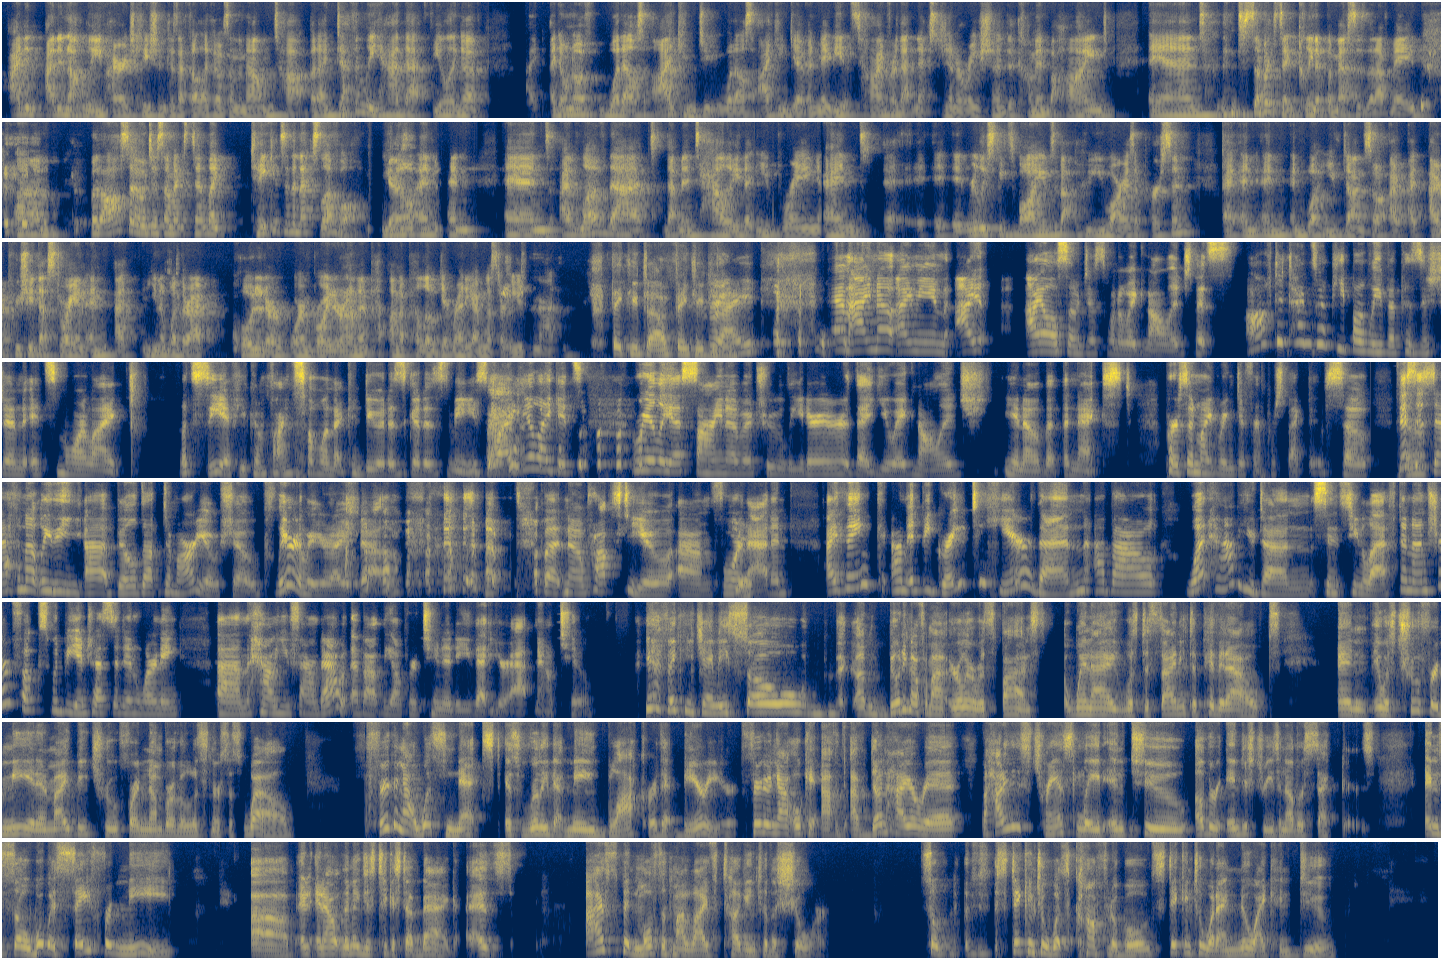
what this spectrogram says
I didn't I did not leave higher education because I felt like I was on the mountaintop, but I definitely had that feeling of I, I don't know if what else I can do, what else I can give. And maybe it's time for that next generation to come in behind and to some extent clean up the messes that I've made. Um, but also to some extent, like take it to the next level, you yes. know, and and and I love that that mentality that you bring, and it, it really speaks volumes about who you are as a person and and and what you've done. So I I, appreciate that story, and and I, you know whether I quoted or, or embroidered on a on a pillow, get ready. I'm gonna start using that. Thank you, Tom. Thank you, Jim. Right. and I know. I mean, I I also just want to acknowledge that oftentimes when people leave a position, it's more like let's see if you can find someone that can do it as good as me. So I feel like it's really a sign of a true leader that you acknowledge, you know, that the next person might bring different perspectives. So this yeah. is definitely the uh, build up to Mario show, clearly right now. but no, props to you um, for yeah. that. And I think um, it'd be great to hear then about what have you done since you left. And I'm sure folks would be interested in learning um, how you found out about the opportunity that you're at now too. Yeah, thank you, Jamie. So, um, building off of my earlier response, when I was deciding to pivot out, and it was true for me, and it might be true for a number of the listeners as well. Figuring out what's next is really that main blocker, that barrier. Figuring out, okay, I've, I've done higher ed, but how do these translate into other industries and other sectors? And so, what was safe for me um, and and I, let me just take a step back. As I've spent most of my life tugging to the shore, so sticking to what's comfortable, sticking to what I know I can do.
